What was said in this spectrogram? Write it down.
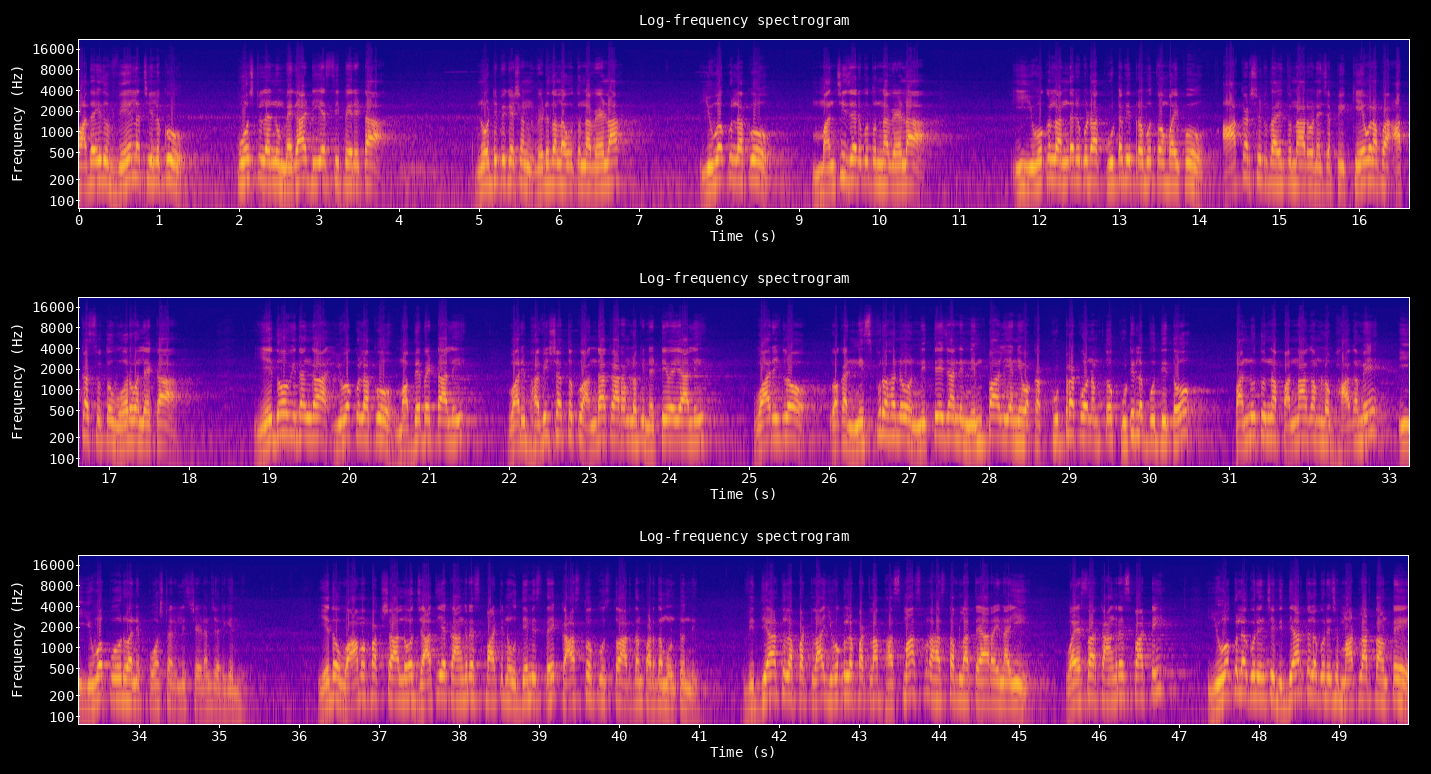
పదహైదు వేల చిలుకు పోస్టులను మెగా డిఎస్సి పేరిట నోటిఫికేషన్ విడుదలవుతున్న వేళ యువకులకు మంచి జరుగుతున్న వేళ ఈ యువకులందరూ కూడా కూటమి ప్రభుత్వం వైపు ఆకర్షితులవుతున్నారు అని చెప్పి కేవలం ఒక అక్కస్సుతో ఓర్వలేక ఏదో విధంగా యువకులకు మభ్యపెట్టాలి వారి భవిష్యత్తుకు అంధకారంలోకి నెట్టివేయాలి వారిలో ఒక నిస్పృహను నిత్తేజాన్ని నింపాలి అని ఒక కుట్ర కోణంతో కుటిల బుద్ధితో పన్నుతున్న పన్నాగంలో భాగమే ఈ యువపోరు అనే పోస్టర్ రిలీజ్ చేయడం జరిగింది. ఏదో వామపక్షాల్లో జాతీయ కాంగ్రెస్ పార్టీని ఉద్యమిస్తే కాస్తో కూస్తో అర్థం పర్థం ఉంటుంది. విద్యార్థుల పట్ల యువకుల పట్ల భస్మాస్పృ హస్తంలా తయారైన ఈ వైఎస్ఆర్ కాంగ్రెస్ పార్టీ యువకుల గురించి విద్యార్థుల గురించి మాట్లాడుతూ ఉంటే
